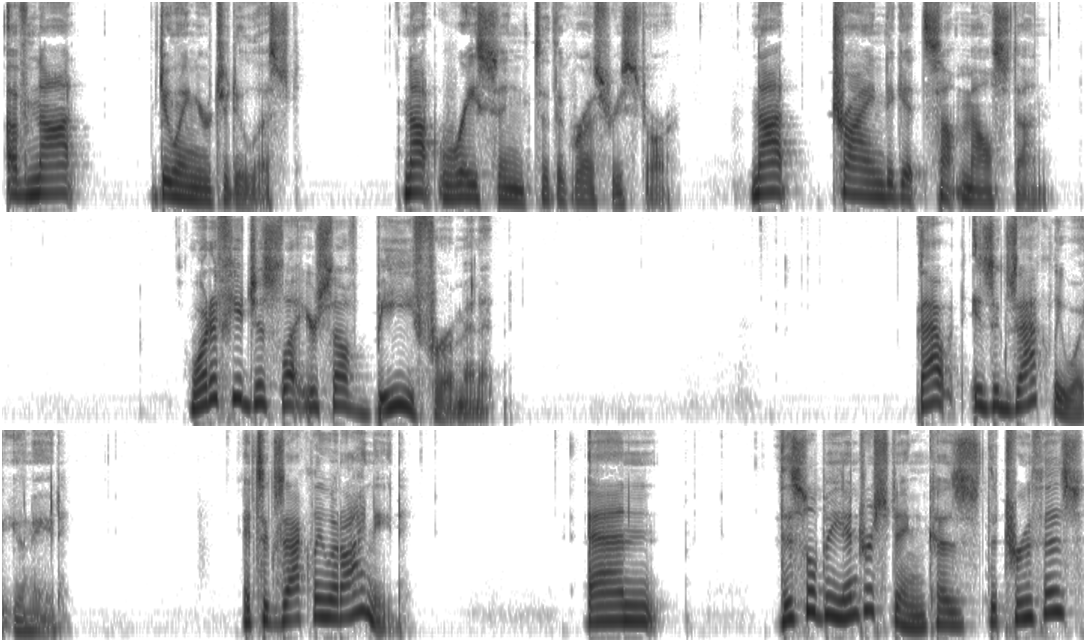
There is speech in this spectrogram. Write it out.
of not doing your to do list, not racing to the grocery store, not trying to get something else done? What if you just let yourself be for a minute? That is exactly what you need. It's exactly what I need. And this will be interesting because the truth is,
